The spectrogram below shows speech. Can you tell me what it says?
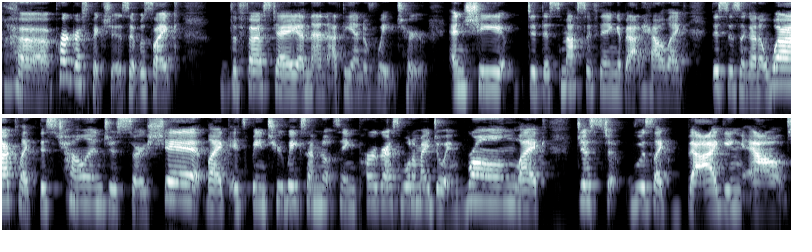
her progress pictures. It was like the first day and then at the end of week two. And she did this massive thing about how, like, this isn't going to work. Like, this challenge is so shit. Like, it's been two weeks. I'm not seeing progress. What am I doing wrong? Like, just was like bagging out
